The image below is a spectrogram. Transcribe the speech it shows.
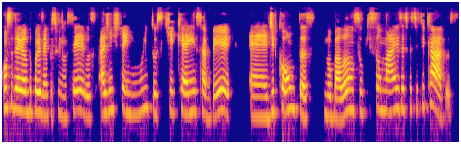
Considerando, por exemplo, os financeiros, a gente tem muitos que querem saber é, de contas no balanço que são mais especificadas.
